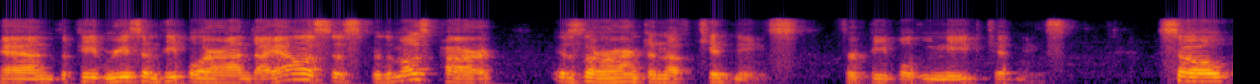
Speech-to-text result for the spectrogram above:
And the pe reason people are on dialysis, for the most part, is there aren't enough kidneys for people who need kidneys. So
